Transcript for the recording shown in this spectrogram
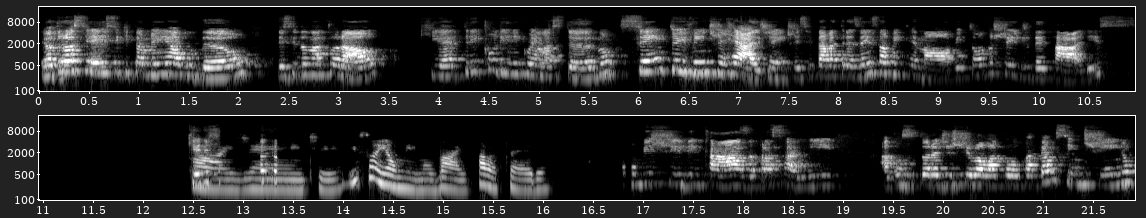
Eu trouxe esse que também é algodão, tecido natural, que é tricoline com elastano, 120 reais, gente. Esse tava 399, todo cheio de detalhes. Que Ai, gente, isso aí é um mimo, vai, fala sério. Um vestido em casa para sair. A consultora de estilo ela colocou até um cintinho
